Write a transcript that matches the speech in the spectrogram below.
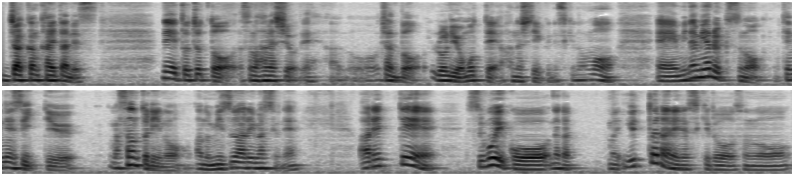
若干変えたんです。で、えっと、ちょっと、その話をね、あの、ちゃんと論理を持って話していくんですけども、えー南アルプスの天然水っていう、まあ、サントリーの、あの、水ありますよね。あれって、すごいこう、なんか、まあ、言ったらあれですけど、その、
